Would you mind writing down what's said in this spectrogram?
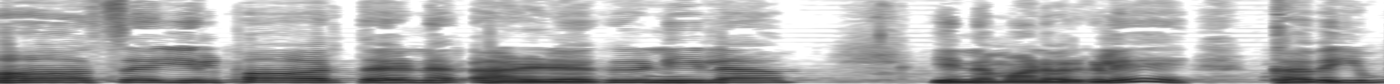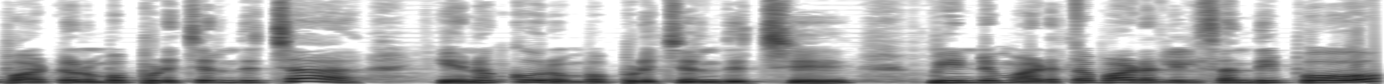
ஆசையில் பார்த்தனர் அழகு நிலா. என்ன மாணவர்களே கதையும் பாட்டும் ரொம்ப பிடிச்சிருந்துச்சா? எனக்கும் ரொம்ப பிடிச்சிருந்துச்சு. மீண்டும் அடுத்த பாடலில் சந்திப்போம்.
